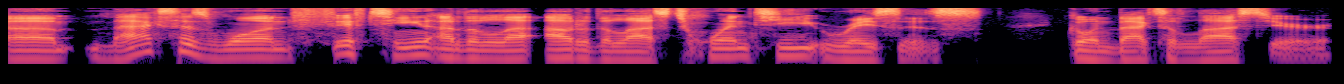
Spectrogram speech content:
Um, Max has won 15 out of the la- out of the last 20 races, going back to last year.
